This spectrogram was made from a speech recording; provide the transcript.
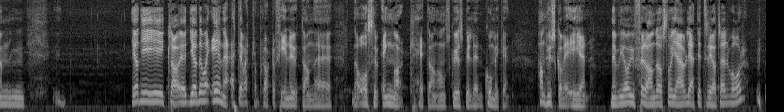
um, ja, de klar, ja, det var ene etter hvert som klarte å finne ut han eh, Åslev Engmark het han, han skuespilleren, komikeren. Han husker meg igjen. Men vi har jo forandra oss noe jævlig etter 33 år.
